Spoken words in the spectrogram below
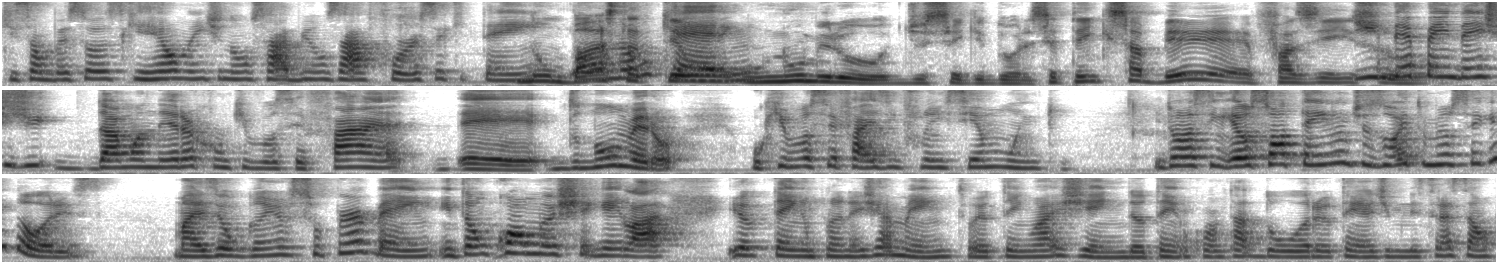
que são pessoas que realmente não sabem usar a força que tem. Não basta não ter querem. um, um número de seguidores. Você tem que saber fazer isso. Independente de- da maneira com que você faz, é, do número, o que você faz influencia muito. Então, assim, eu só tenho 18 mil seguidores, mas eu ganho super bem. Então, como eu cheguei lá, eu tenho planejamento, eu tenho agenda, eu tenho contadora, eu tenho administração.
